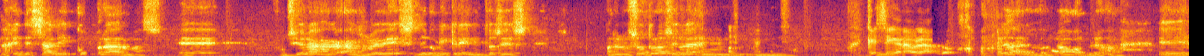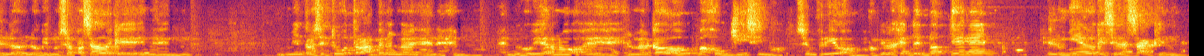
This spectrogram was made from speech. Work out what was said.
La gente sale y compra armas. Eh, funciona al revés de lo que creen. Entonces, para nosotros en la... que sigan hablando. Claro, no, pero eh, lo, que nos ha pasado es que mientras estuvo Trump en el, gobierno, eh, el mercado bajó muchísimo, se enfrió, porque la gente no tiene el miedo que se la saquen.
